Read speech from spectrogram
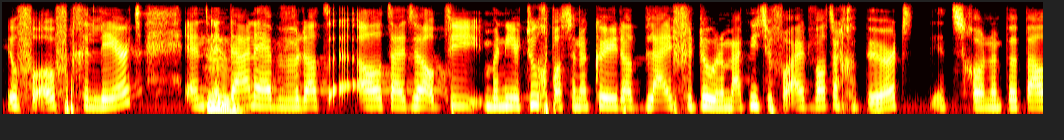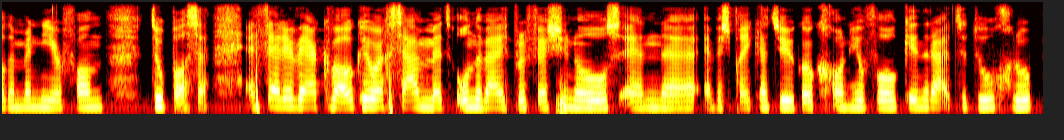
heel veel over geleerd. En, en hmm. daarna hebben we dat altijd wel op die manier toegepast. En dan kun je dat blijven doen. Het maakt niet zoveel uit wat er gebeurt. Het is gewoon een bepaalde manier van toepassen. En verder werken we ook heel erg samen met onderwijsprofessionals. En, uh, en we spreken natuurlijk ook gewoon heel veel kinderen uit de doelgroep.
